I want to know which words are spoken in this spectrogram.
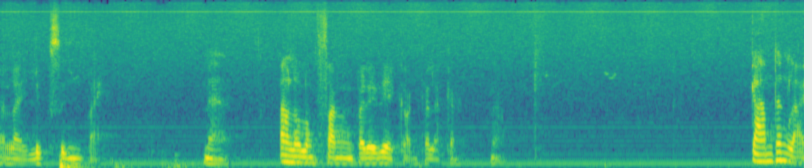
อะไรลึกซึ้งไปนะเอาเราลองฟังไปเรื่อยๆก่อนก็แล้วกันนะกามทั้งหลาย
